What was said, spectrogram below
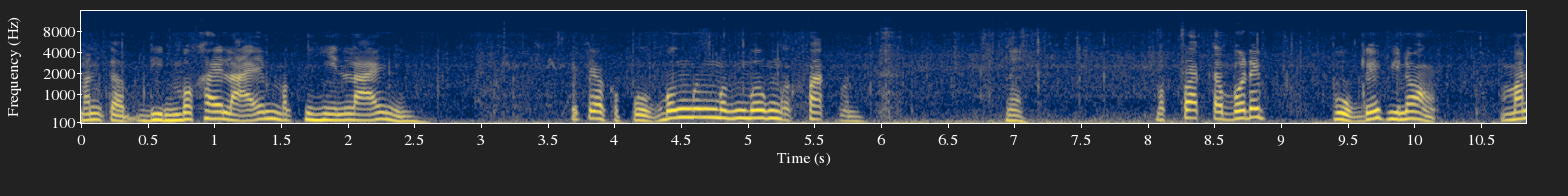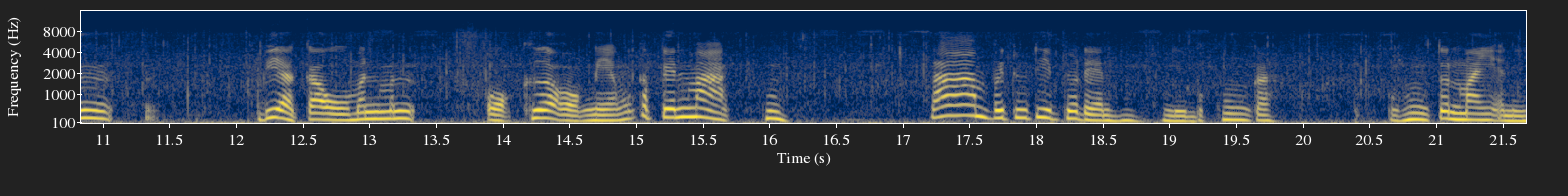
มันกับดินบ่ค่ายหลายมักหินหลายนี่ก็เจ้าก็ปลูกเบิ้งเบิ้งเบิ้งเบิ้งมักฟักมัน นี่มักฟักกับบ่ได้ปลูกได้พี่น้อง มันเบี้ยเก่ามันมันออกเครือออกแหนงมันก็เป็นมากหึตามไปทุกที่ทั่วแดนนี่บักฮุงกะบักฮุงต้นไม้อันนี้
